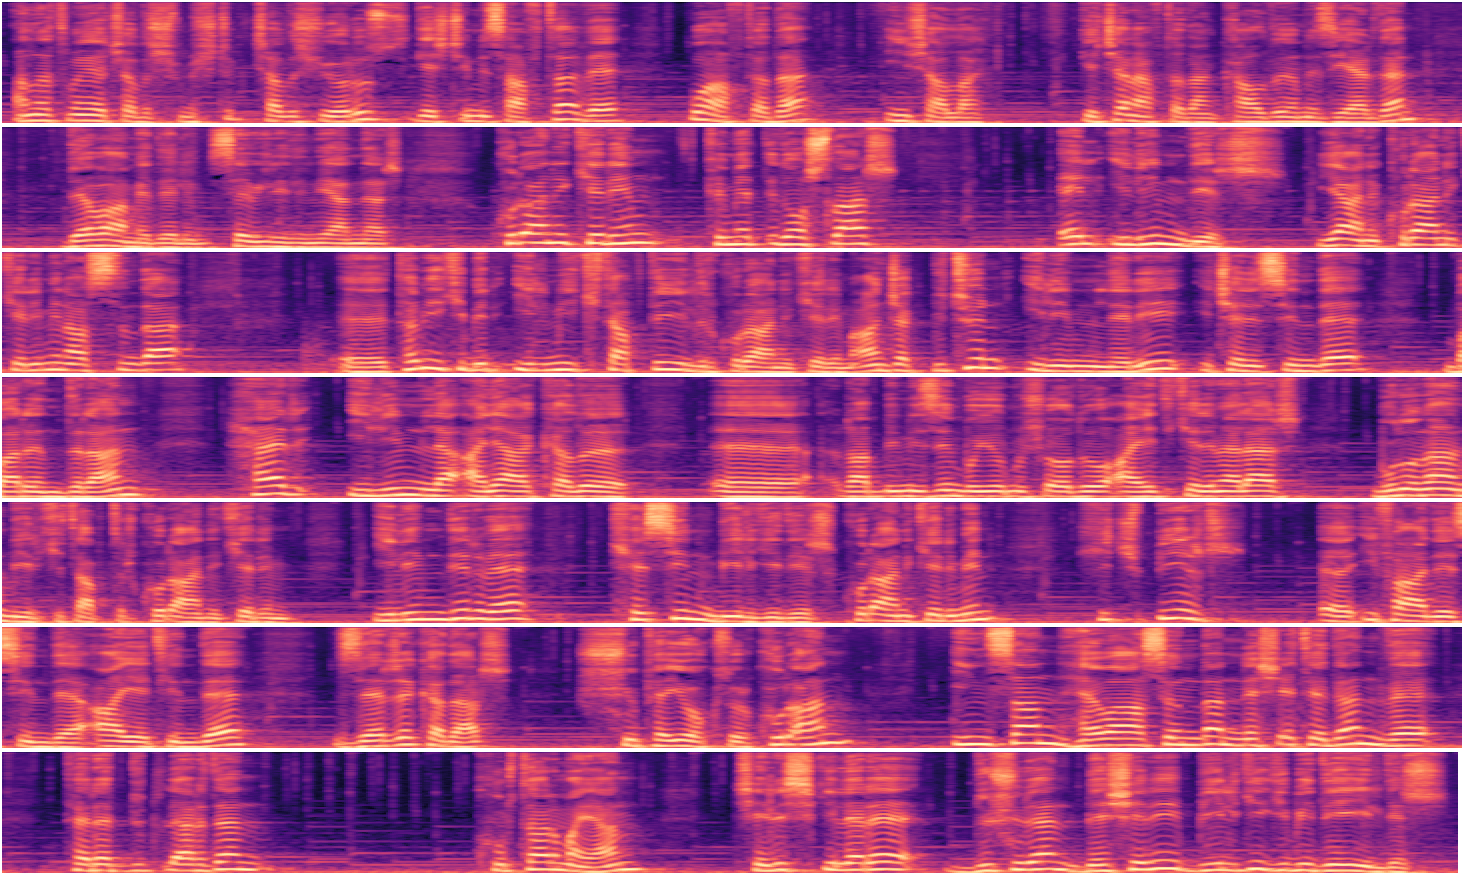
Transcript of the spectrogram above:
anlatmaya çalışmıştık. Çalışıyoruz geçtiğimiz hafta ve bu haftada inşallah geçen haftadan kaldığımız yerden devam edelim sevgili dinleyenler. Kur'an-ı Kerim kıymetli dostlar el ilimdir. Yani Kur'an-ı Kerim'in aslında e, tabii ki bir ilmi kitap değildir Kur'an-ı Kerim. Ancak bütün ilimleri içerisinde barındıran her ilimle alakalı e, Rabbimizin buyurmuş olduğu ayet-i kerimeler bulunan bir kitaptır Kur'an-ı Kerim. İlimdir ve kesin bilgidir. Kur'an-ı Kerim'in hiçbir e, ifadesinde, ayetinde zerre kadar şüphe yoktur. Kur'an insan hevasından neşet eden ve tereddütlerden kurtarmayan, çelişkilere düşüren beşeri bilgi gibi değildir.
